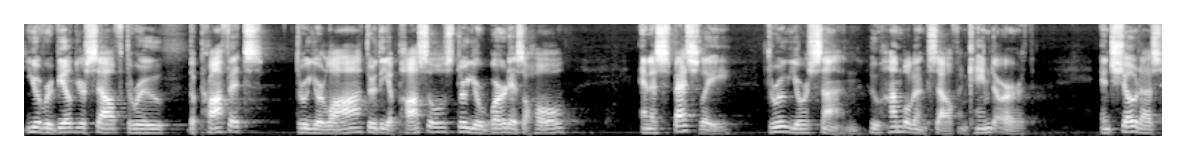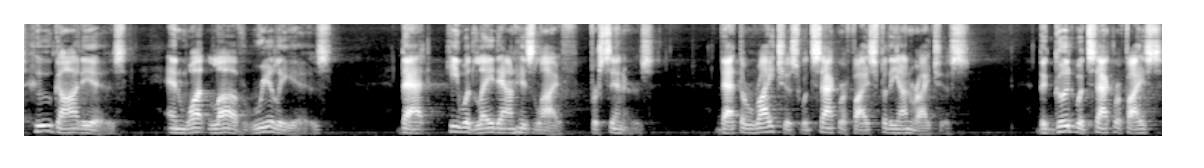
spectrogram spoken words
You have revealed yourself through the prophets, through your law, through the apostles, through your word as a whole and especially through your Son, who humbled himself and came to earth and showed us who God is and what love really is, that he would lay down his life for sinners, that the righteous would sacrifice for the unrighteous, the good would sacrifice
